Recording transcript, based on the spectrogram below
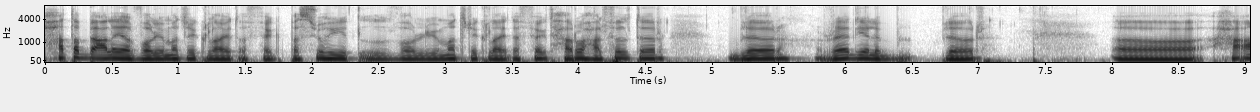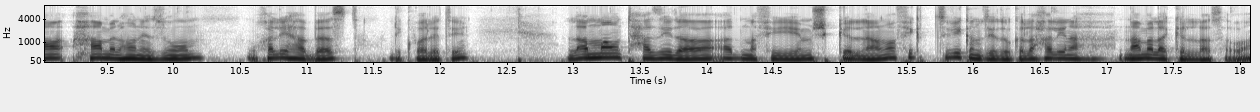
حطبق عليها ال volumetric light effect بس شو هي ال volumetric light effect حروح على ال filter blur radial blur آه حاعمل هون zoom وخليها best ال quality ال amount حزيدها قد ما في مشكلة ما فيك فيكم تزيدوا كلها خلينا نعملها كلها سوا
